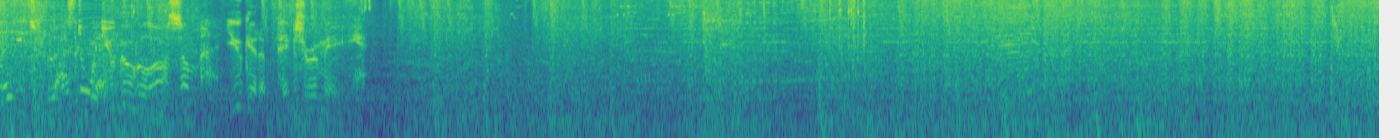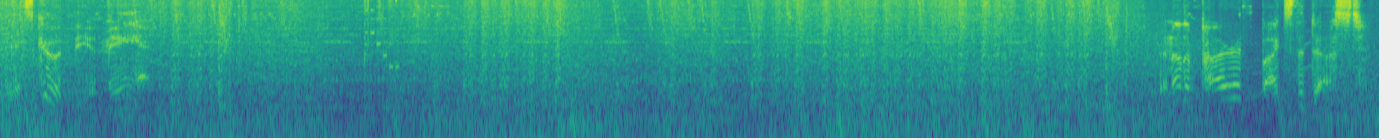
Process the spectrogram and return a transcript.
Ready away. You Google awesome, you get a picture of me. It's good bites the dust.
